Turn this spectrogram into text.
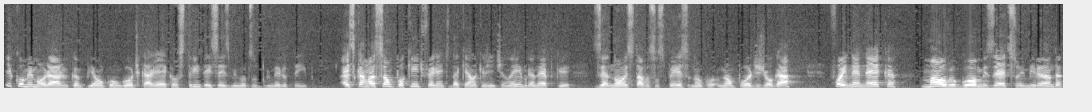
e comemoraram o campeão com um gol de careca aos 36 minutos do primeiro tempo. A escalação um pouquinho diferente daquela que a gente lembra, né? Porque Zenon estava suspenso, não, não pôde jogar. Foi Neneca, Mauro Gomes, Edson e Miranda,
